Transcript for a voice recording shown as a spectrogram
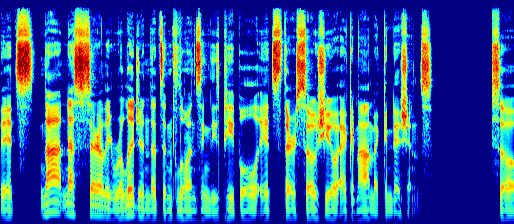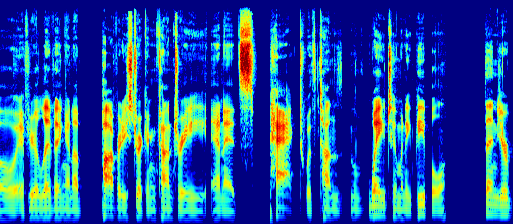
it's not necessarily religion that's influencing these people, it's their socioeconomic conditions. So if you're living in a poverty stricken country and it's packed with tons way too many people, then you're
